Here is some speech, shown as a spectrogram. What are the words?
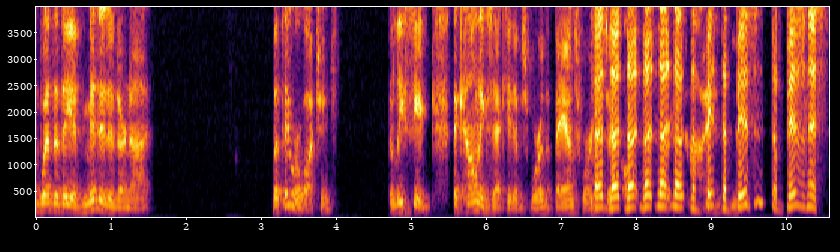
whether they admitted it or not, but they were watching. At least the the count executives were. The bands weren't. the 'cause the the the the the, high, the, the yeah. business the business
